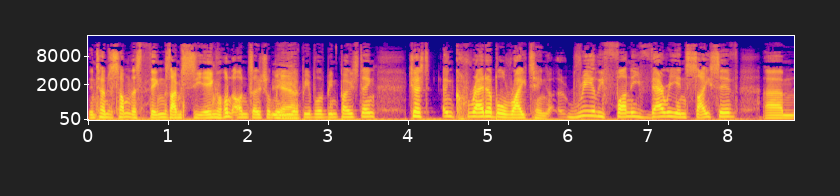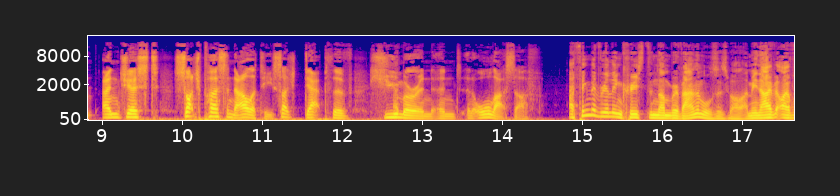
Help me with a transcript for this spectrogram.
in terms of some of the things I'm seeing on, on social media Yeah. people have been posting. Just incredible writing, really funny, very incisive, um, and just such personality, such depth of humor and, and, and all that stuff. I think they've really increased the number of animals as well. I mean, I've, I've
